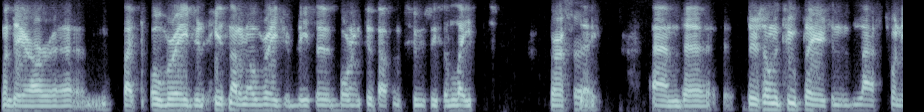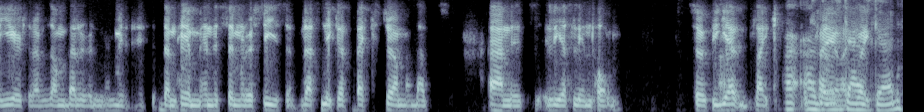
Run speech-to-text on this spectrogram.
when they are um, like overage. He's not an overage, but he's uh, born in 2002, so he's a late birthday. Sure. And uh, there's only two players in the last 20 years that have done better than him, than him in a similar season. That's Niklas Bäckström and that's and it's Elias Lindholm. So if you get like, are, are those like, guys like, good?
